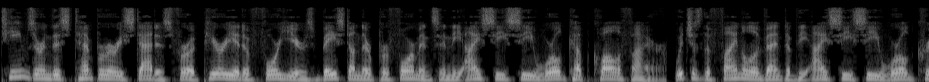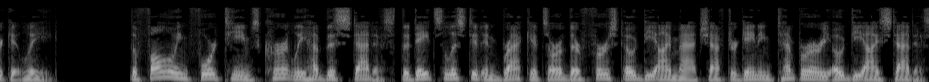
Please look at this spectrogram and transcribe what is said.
Teams earn this temporary status for a period of four years based on their performance in the ICC World Cup qualifier, which is the final event of the ICC World Cricket League. The following four teams currently have this status the dates listed in brackets are of their first ODI match after gaining temporary ODI status.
